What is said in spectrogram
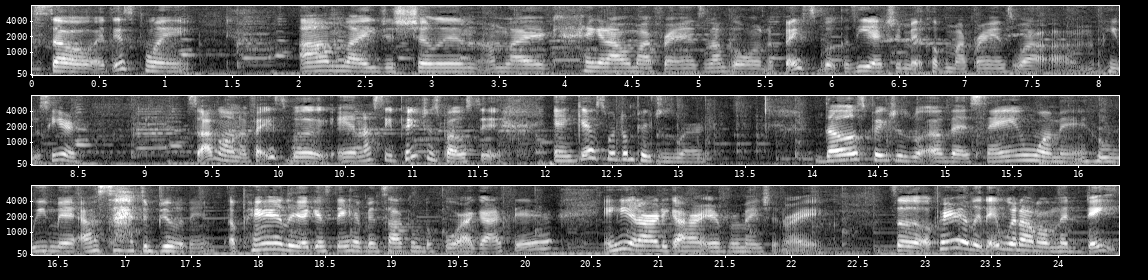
So at this point, I'm like just chilling. I'm like hanging out with my friends, and I'm going to Facebook because he actually met a couple of my friends while um, he was here. So I go on to Facebook and I see pictures posted, and guess what them pictures were? Those pictures were of that same woman who we met outside the building. Apparently, I guess they had been talking before I got there, and he had already got her information right. So apparently, they went out on a date.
